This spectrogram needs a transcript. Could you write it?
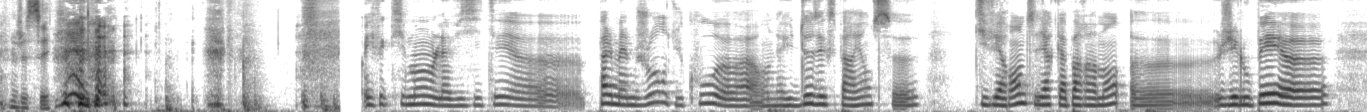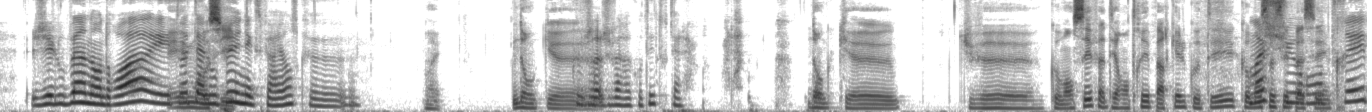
Je sais. Effectivement, on l'a visité euh, pas le même jour, du coup, euh, on a eu deux expériences euh, différentes. C'est-à-dire qu'apparemment, j'ai loupé, j'ai loupé un endroit et, Et toi, moi t'as loupé une expérience que, Donc, euh, que je, je vais raconter tout à l'heure. donc euh, tu veux commencer? Enfin, t'es rentré par quel côté? Comment Moi, ça je s'est suis passé? rentrée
